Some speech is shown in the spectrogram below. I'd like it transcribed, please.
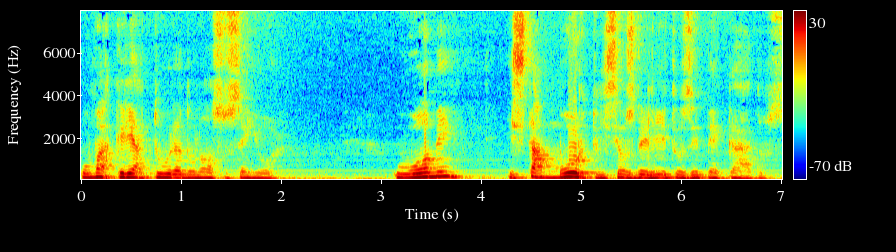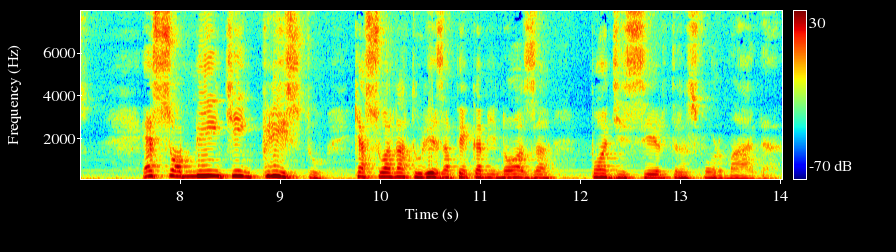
uma criatura do nosso Senhor. O homem está morto em seus delitos e pecados. É somente em Cristo que a sua natureza pecaminosa pode ser transformada.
